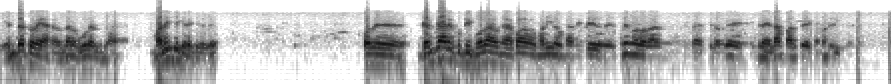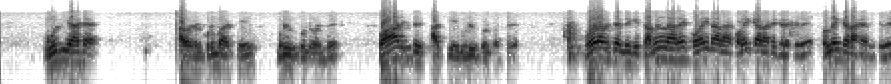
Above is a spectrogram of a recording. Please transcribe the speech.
எந்த துறையாக இருந்தாலும் ஊழல் மலிந்து கிடைக்கிறது ஒரு கங்காரு குட்டி போல அவங்க அப்பா மடியில உட்காந்துட்டு ஒரு சினிமாவில் இதை எல்லாம் பார்த்து கவனிக்கிறார் உறுதியாக அவர்கள் குடும்ப ஆட்சியை முடிவு கொண்டு வந்து வாரிசு ஆட்சியை முடிவு கொண்டு வந்து முதலமைச்சருக்கு தமிழ்நாடே கொலை நாடா கொலைக்காராக இருக்குது கொள்ளைக்காராக இருக்குது.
